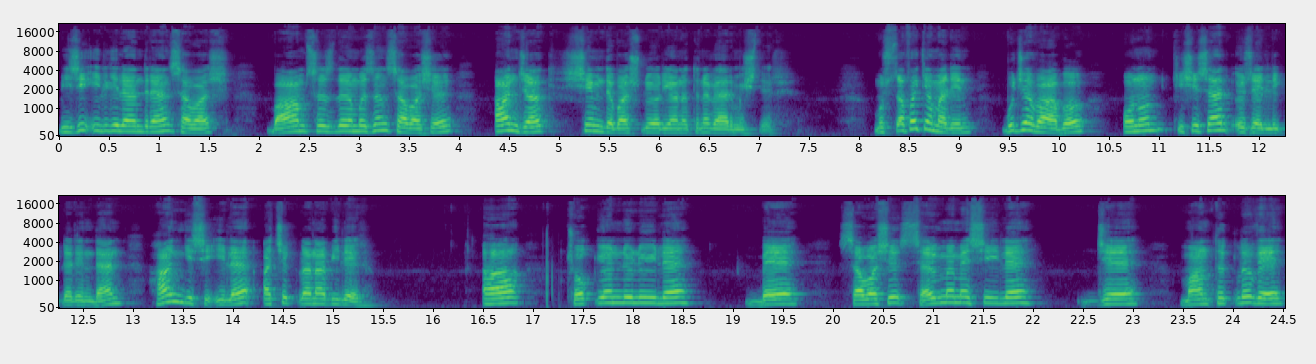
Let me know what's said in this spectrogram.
bizi ilgilendiren savaş, bağımsızlığımızın savaşı ancak şimdi başlıyor yanıtını vermiştir. Mustafa Kemal'in bu cevabı onun kişisel özelliklerinden hangisi ile açıklanabilir? A. Çok yönlülüğüyle B. savaşı sevmemesiyle, C. mantıklı ve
